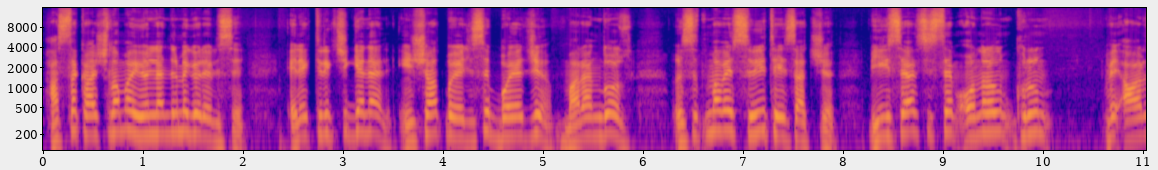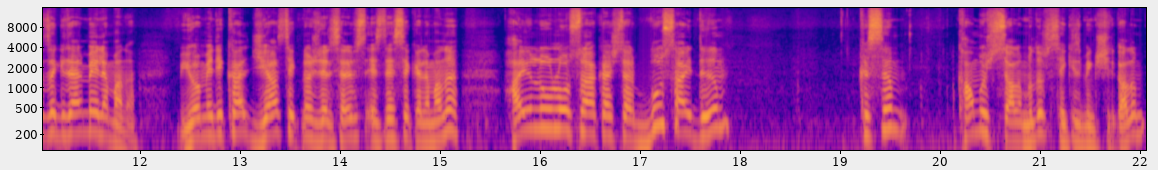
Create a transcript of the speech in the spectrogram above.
hasta karşılama yönlendirme görevlisi, elektrikçi genel, inşaat boyacısı, boyacı, marangoz, ısıtma ve sıvı tesisatçı, bilgisayar sistem onarım kurum ve arıza giderme elemanı, biyomedikal cihaz teknolojileri servis destek elemanı, Hayırlı uğurlu olsun arkadaşlar. Bu saydığım kısım kamu işçisi alımıdır. 8 bin kişilik alım.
